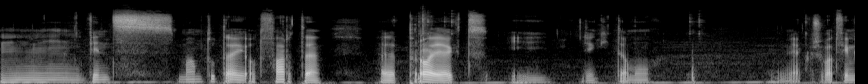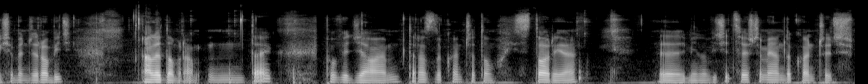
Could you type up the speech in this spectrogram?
Mm, więc mam tutaj otwarte e, projekt i dzięki temu jakoś łatwiej mi się będzie robić. Ale dobra, mm, tak jak powiedziałem, teraz dokończę tą historię. Yy, mianowicie, co jeszcze miałem dokończyć?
